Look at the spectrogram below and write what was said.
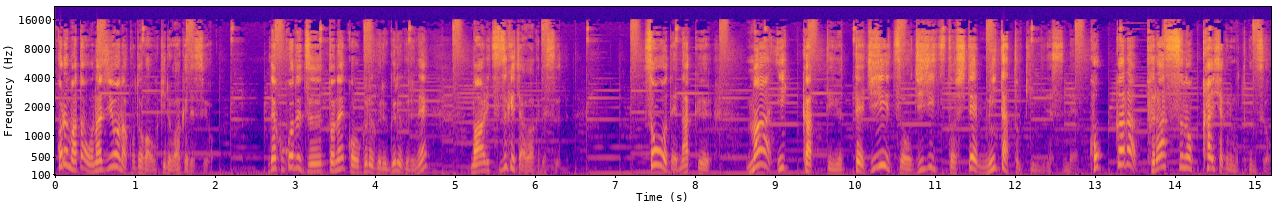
これまた同じようなことが起きるわけですよ。でここでずっとねこうぐるぐるぐるぐるね回り続けちゃうわけです。そうでなくまあいっかって言って事実を事実として見た時にですねこっからプラスの解釈に持ってくんですよ。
